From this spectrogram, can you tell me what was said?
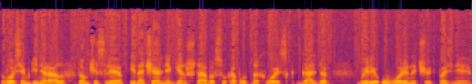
8 генералов, в том числе и начальник генштаба сухопутных войск Гальдер, были уволены чуть позднее.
